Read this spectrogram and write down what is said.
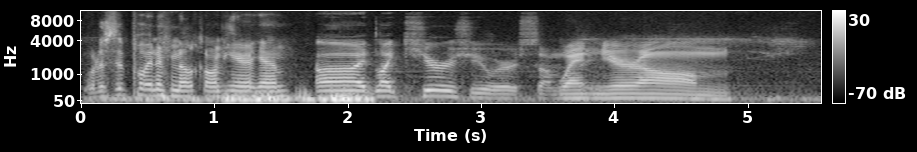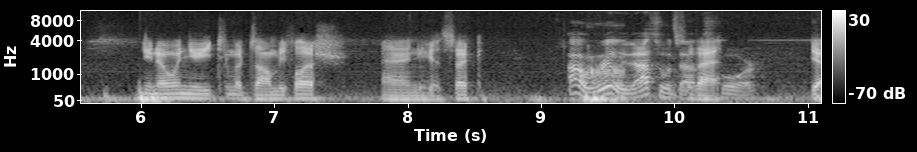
What is the point of milk on here again? Uh, it like cures you or something. When you're um, you know when you eat too much zombie flesh and you get sick. Oh, really? That's what that's that. for. Yeah.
